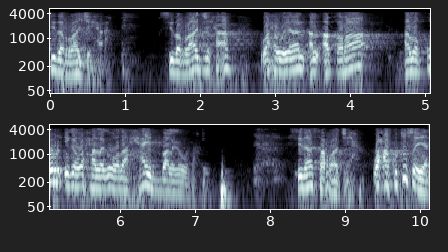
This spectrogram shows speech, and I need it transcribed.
sida raajixa ah sida raajixa. Ah waxa xayd ku tusaya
